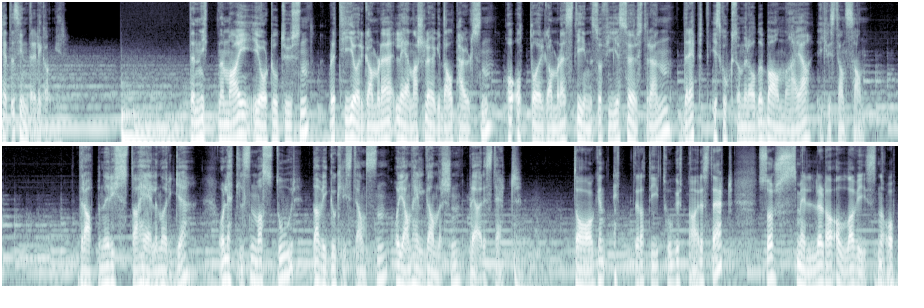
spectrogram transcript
heter Sindre Liganger. Den 19. mai i år 2000 ble ti år gamle Lena Sløgedal Paulsen og åtte år gamle Stine Sofie Sørstrønen drept i skogsområdet Baneheia i Kristiansand. Drapene rysta hele Norge, og lettelsen var stor da Viggo Kristiansen og Jan Helge Andersen ble arrestert. Dagen etter at de to guttene er arrestert, så smeller da alle avisene opp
